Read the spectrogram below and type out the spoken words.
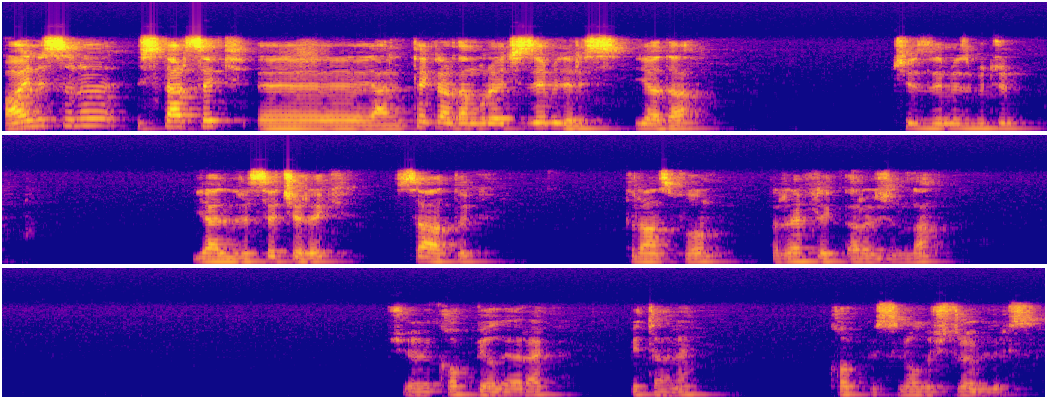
Aynısını istersek e, yani tekrardan buraya çizebiliriz ya da çizdiğimiz bütün yerleri seçerek sağ tık transform reflect aracından şöyle kopyalayarak bir tane kopyasını oluşturabiliriz.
